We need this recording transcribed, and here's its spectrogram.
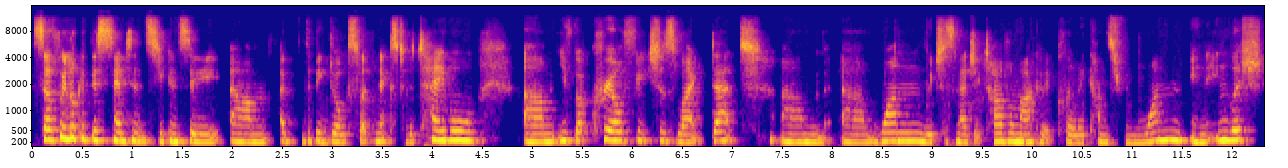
So if we look at this sentence, you can see um, a, the big dog slept next to the table. Um, you've got Creole features like dat, um, uh, one, which is an adjectival marker that clearly comes from one in English.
